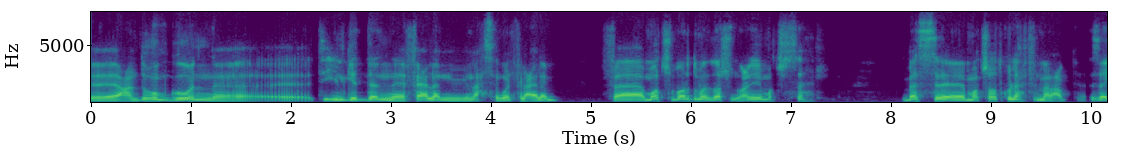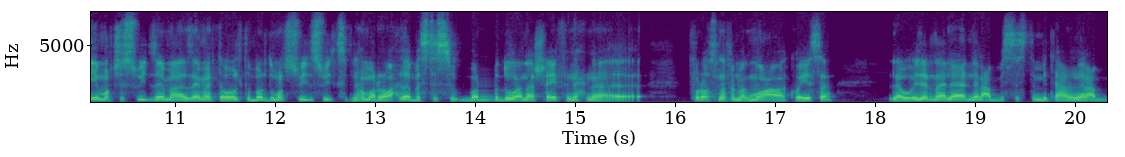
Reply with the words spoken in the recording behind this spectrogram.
آه، عندهم جون آه، تقيل جدا فعلا من أحسن جون في العالم. فماتش برضو ما نقدرش نقول عليه ماتش سهل. بس آه، ماتشات كلها في الملعب. زي ماتش السويد زي ما زي ما أنت قلت برضو ماتش السويد السويد كسبناها مرة واحدة. بس برضو أنا شايف إن إحنا آه، فرصنا في المجموعة كويسة. لو قدرنا لا نلعب بال system بتاعنا نلعب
